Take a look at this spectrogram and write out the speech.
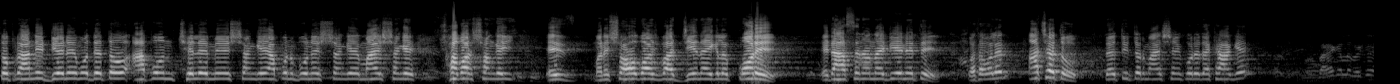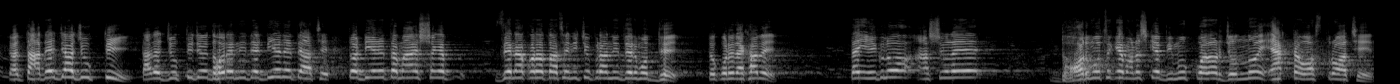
তো প্রাণীর ডিএনএর মধ্যে তো আপন ছেলে মেয়ের সঙ্গে, আপন বোনের সঙ্গে, মায়ের সঙ্গে, সবার সঙ্গেই এই মানে সহবাস বা জেনা এগুলো করে। এটা আছে না না ডিএনএ তে? কথা বলেন? আছে তো। তাই তুই তোর মায়ের সঙ্গে করে দেখা আগে। তাদের যা যুক্তি, তাদের যুক্তি যদি ধরে নিতে ডিএনএ তে আছে, তো ডিএনএ তে মায়ের সঙ্গে জেনা করা তো আছে নিচু প্রাণীদের মধ্যে। তো করে দেখাবে? তাই এগুলো আসলে ধর্ম থেকে মানুষকে বিমুখ করার জন্য একটা অস্ত্র আছে,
